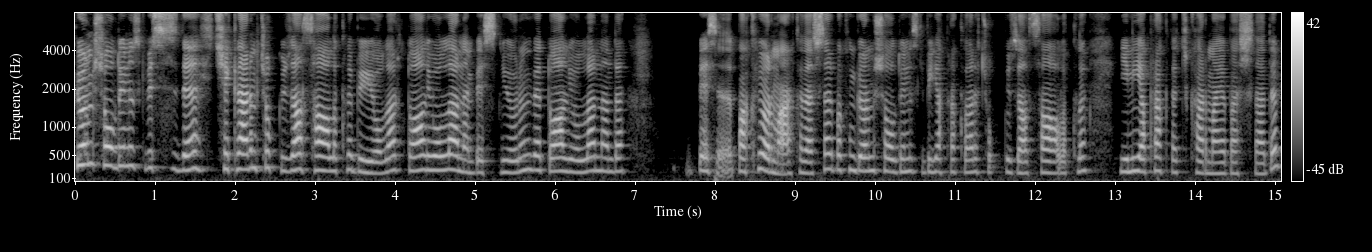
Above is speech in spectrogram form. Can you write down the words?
Görmüş olduğunuz gibi sizde çiçeklerim çok güzel, sağlıklı büyüyorlar. Doğal yollarla besliyorum ve doğal yollarla da bakıyorum arkadaşlar. Bakın görmüş olduğunuz gibi yaprakları çok güzel, sağlıklı. Yeni yaprak da çıkarmaya başladı.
